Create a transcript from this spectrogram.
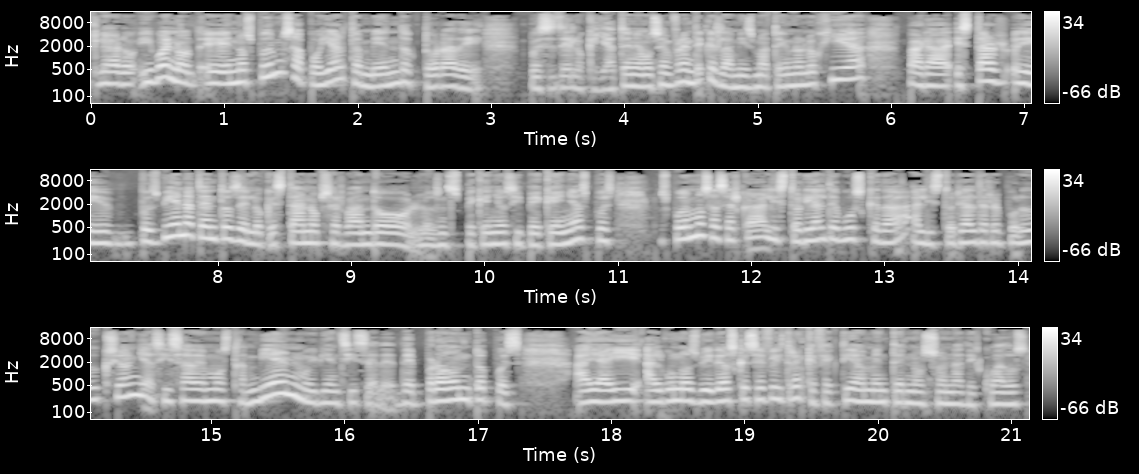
Claro, y bueno, eh, nos podemos apoyar también, doctora, de pues de lo que ya tenemos enfrente, que es la misma tecnología, para estar eh, pues bien atentos de lo que están observando los pequeños y pequeñas, pues nos podemos acercar al historial de búsqueda, al historial de reproducción y así sabemos también muy bien si se de, pronto pues hay ahí algunos videos que se filtran que efectivamente no son adecuados.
